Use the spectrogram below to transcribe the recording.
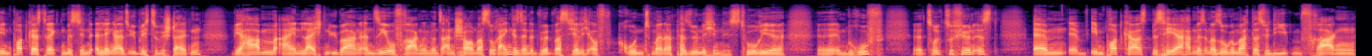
den Podcast direkt ein bisschen länger als üblich zu gestalten. Wir haben einen leichten Überhang an SEO-Fragen, wenn wir uns anschauen, was so reingesendet wird, was sicherlich aufgrund meiner persönlichen Historie äh, im Beruf äh, zurückzuführen ist. Ähm, Im Podcast bisher hatten wir es immer so gemacht, dass wir die Fragen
